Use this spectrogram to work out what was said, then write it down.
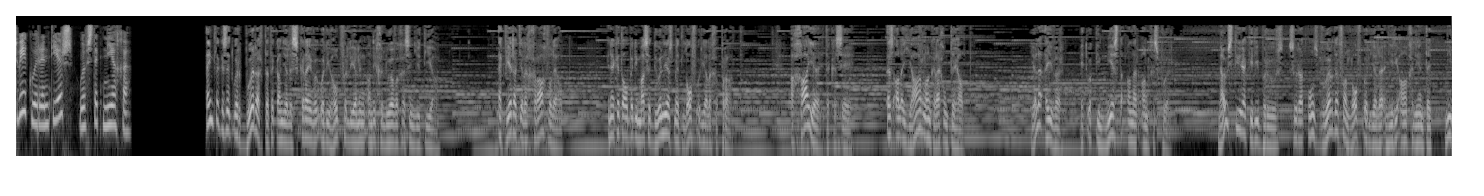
2 Korintiërs hoofstuk 9 Eintlik is dit oorbodig dat ek aan julle skrywe oor die hulpverlening aan die gelowiges in Judea. Ek weet dat julle graag wil help en ek het al by die Macedoniërs met lof oor julle gepraat. Agaia het ek gesê is al 'n jaar lank reg om te help. Julle ywer het ook die meeste ander aangespoor. Nou stuur ek hierdie broers sodat ons woorde van lof oor julle in hierdie aangeleentheid nie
